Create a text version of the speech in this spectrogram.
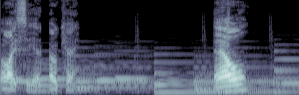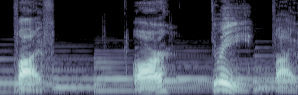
oh, I see it. Okay. L five. R three five.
